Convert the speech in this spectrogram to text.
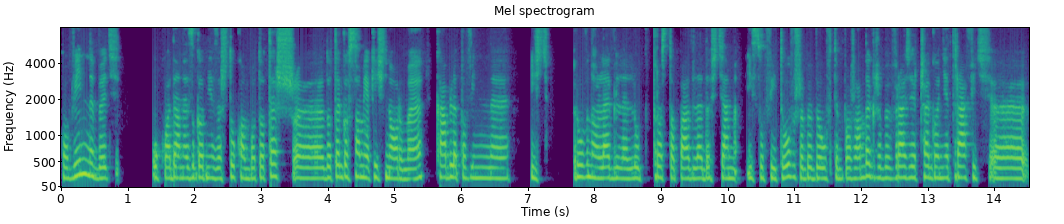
powinny być układane zgodnie ze sztuką, bo to też e, do tego są jakieś normy. Kable powinny iść równolegle lub prostopadle do ścian i sufitów, żeby był w tym porządek, żeby w razie czego nie trafić e,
